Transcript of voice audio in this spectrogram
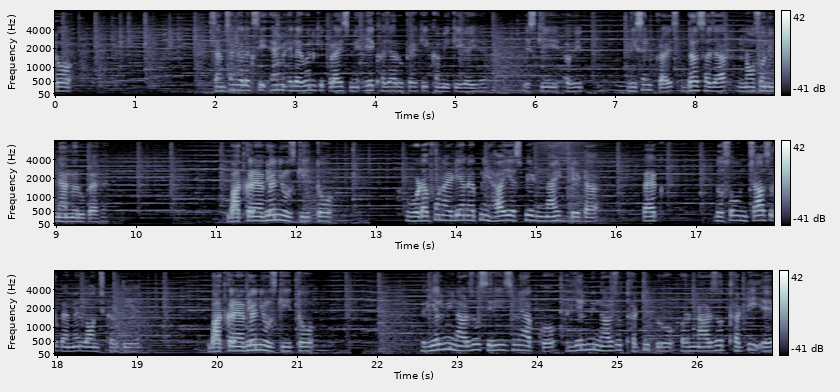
तो सैमसंग गैलेक्सी एम एलेवन की प्राइस में एक हज़ार रुपये की कमी की गई है। इसकी अभी रिसेंट प्राइस दस हज़ार नौ सौ निन्यानवे रुपये है। बात करें अगले न्यूज़ की तो वोडाफोन आइडिया ने अपनी high speed night data pack दो सौ उनचास रुपये में लॉन्च कर दी है। बात करें अगले न्यूज़ की तो मी नार्जो सीरीज़ में आपको मी नार्जो 30 प्रो और नार्जो 30 ए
